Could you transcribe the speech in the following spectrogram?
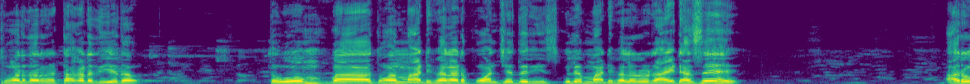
তোমার দরকার টাকাটা দিয়ে দাও। তো ও তোমার মাটি ফেলার পঞ্চায়েতের স্কুলে মাটি ফেলারও রাইট আছে। আরও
